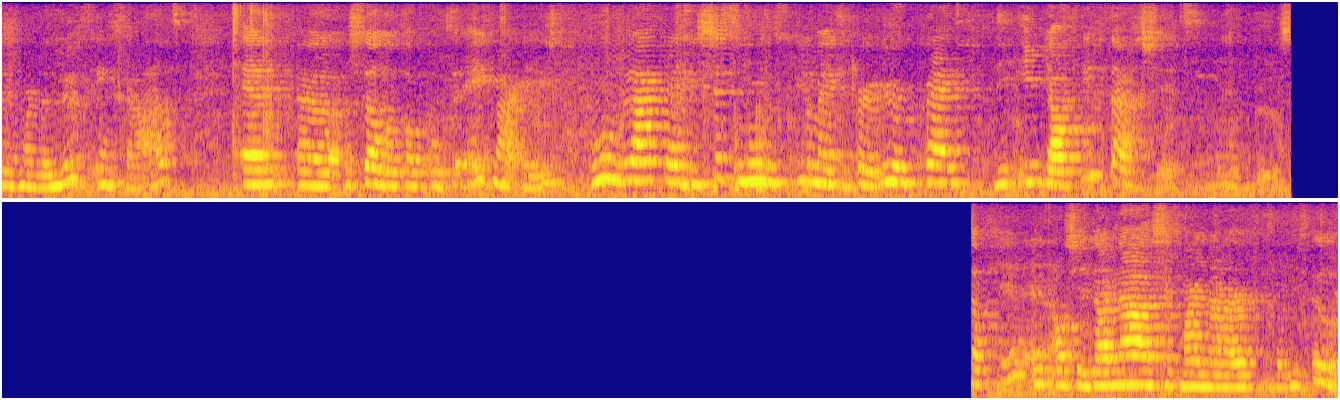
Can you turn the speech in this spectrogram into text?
zeg maar, de lucht ingaat, en uh, stel dat dat op de evenaar is, hoe raak jij die 1600 km per uur kwijt die in jouw vliegtuig zit? En als je daarna zeg maar naar, weet veel,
